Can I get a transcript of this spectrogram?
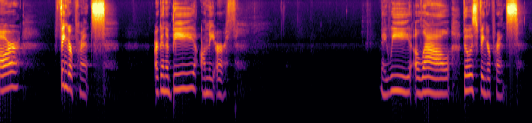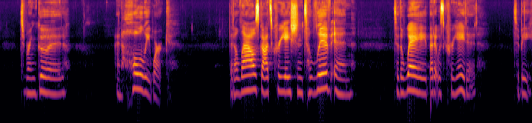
Our fingerprints are going to be on the earth. May we allow those fingerprints to bring good and holy work that allows God's creation to live in to the way that it was created to be.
